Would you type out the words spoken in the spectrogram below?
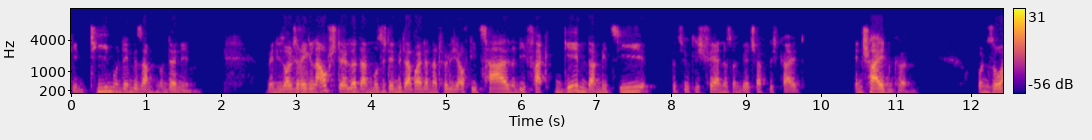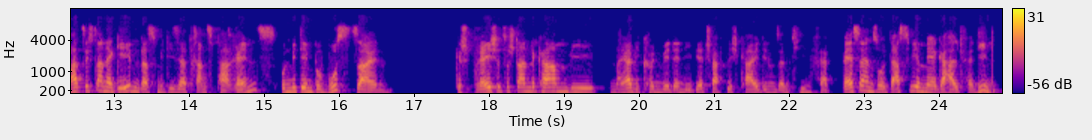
dem Team und dem gesamten Unternehmen. Wenn ich solche Regeln aufstelle, dann muss ich den Mitarbeitern natürlich auch die Zahlen und die Fakten geben, damit sie bezüglich Fairness und Wirtschaftlichkeit entscheiden können. Und so hat sich dann ergeben, dass mit dieser Transparenz und mit dem Bewusstsein Gespräche zustande kamen, wie, naja, wie können wir denn die Wirtschaftlichkeit in unserem Team verbessern, sodass wir mehr Gehalt verdienen?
